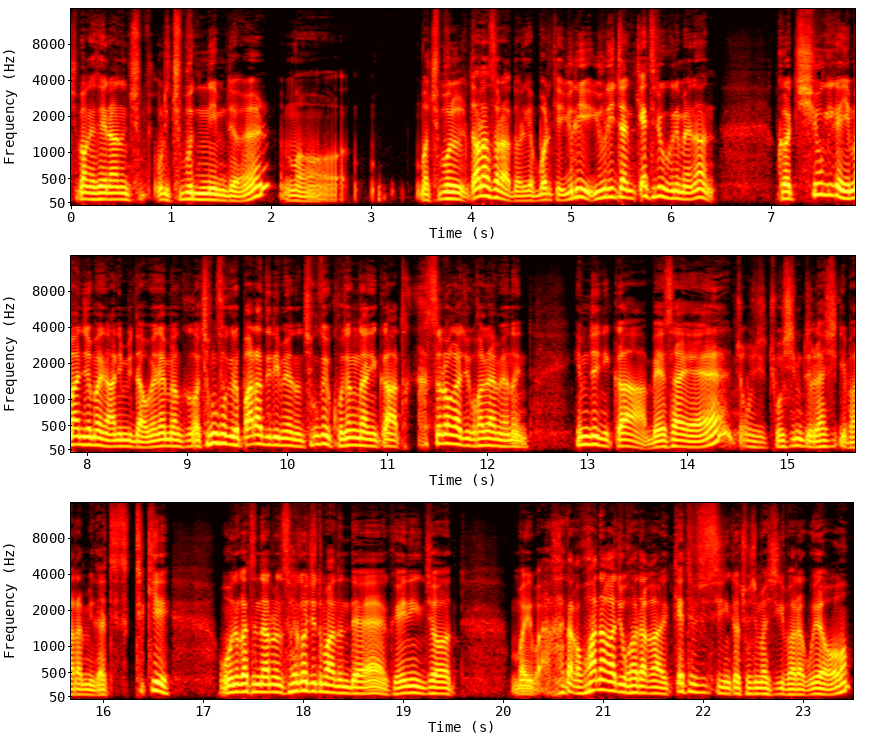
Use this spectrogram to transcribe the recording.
주방에서 일하는 주- 우리 주부님들 뭐, 뭐 주부를 떠나서라도 이렇게 뭐 이렇게 유리 유리잔 깨뜨리고 그러면은 그거 치우기가 이만저만이 아닙니다. 왜냐면 그거 청소기로 빨아들이면 청소기 고장 나니까 다 쓸어가지고 하려면은 힘드니까 매사에 조금씩 조심들 하시기 바랍니다. 특- 특히 오늘 같은 날은 설거지도 많은데 괜히 저뭐 하다가 화나가지고 하다가 깨뜨릴 수 있으니까 조심하시기 바라고요.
